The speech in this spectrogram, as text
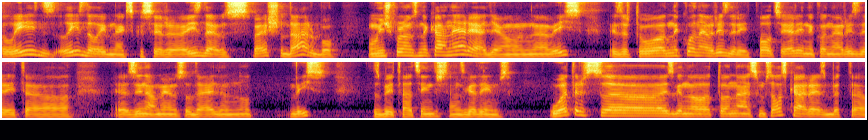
līdz, līdzdalībnieks, kas ir izdevis svešu darbu. Un viņš, protams, nekā nereaģē. Un, ā, viss, līdz ar to neko nevar izdarīt. Policija arī neko nevar izdarīt ā, zināmiem iemeslu dēļ. Un, nu, viss. Tas bija tāds interesants gadījums. Otrs, ā, es gan vēl ar to neesmu saskāries, bet ā,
